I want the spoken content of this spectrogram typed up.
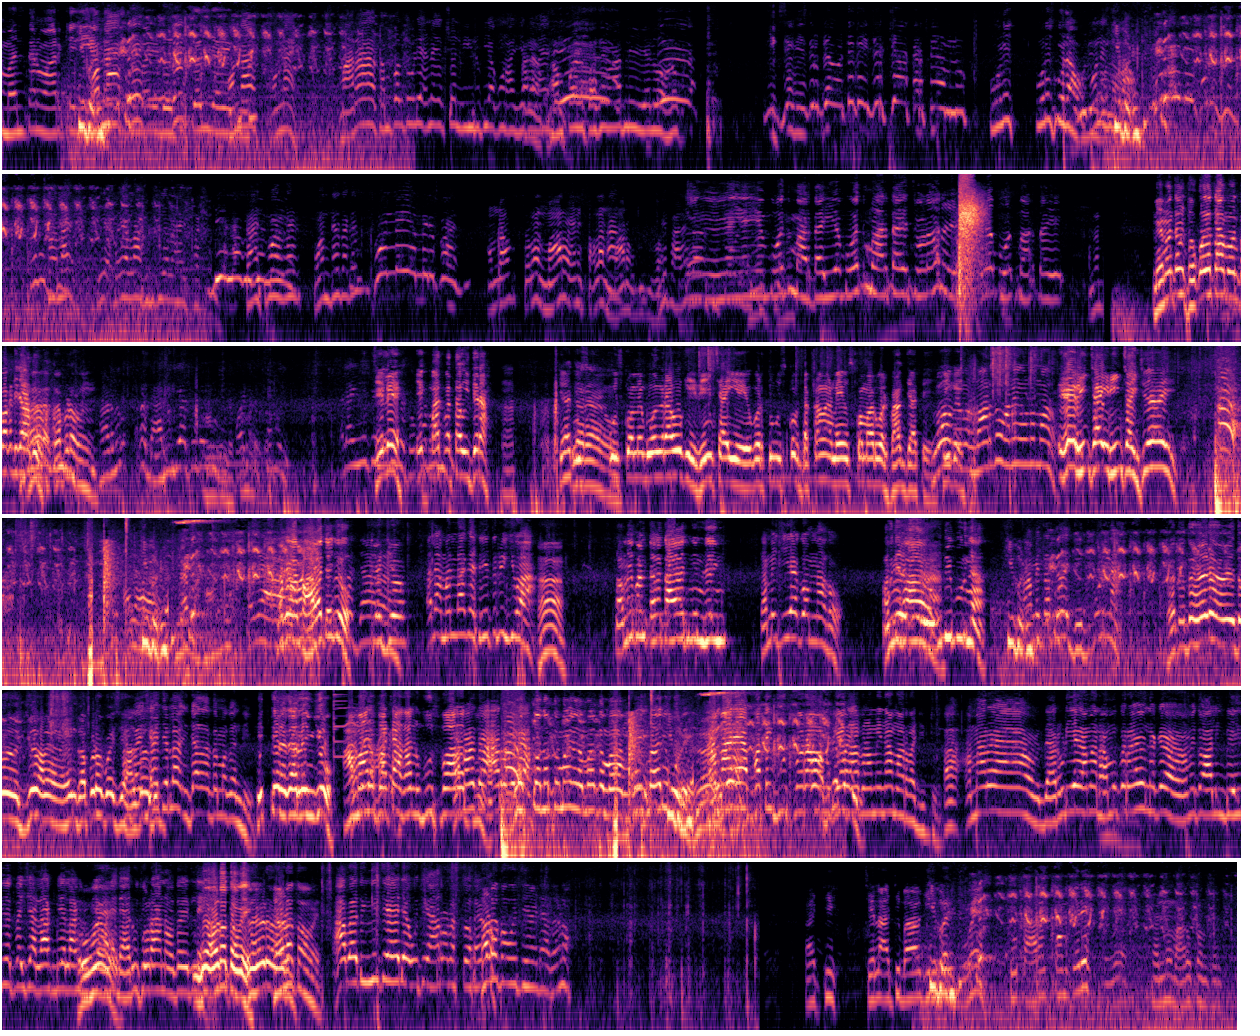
मंत्र मार के चल जाएगी। મારા સંપલ તોડી અને એકસો વીસ રૂપિયા કોણ આવી સંપલ પાસે વાત નહીં વેલું એકસો વીસ રૂપિયા હોતે તો ઇધર ક્યાં કરતે હમ લોગ પોલીસ પોલીસ બોલાવો પોલીસ બે લાખ રૂપિયા લાય ફટ બે લાખ ટ્રાન્સફર ફોન દે તક ફોન નહીં હે મેરે પાસ હમણાં ચલન મારો એને ચલન મારો એ બહુ મારતા એ બહુ મારતા એ છોડો ને એ બહુ મારતા એ મહેમાન તમે ધોકો તો કામ પકડી રાખો कपड़ो અરે દારૂ लिया तो चले एक बात बताओ इधर आ क्या उस, उसको मैं बोल रहा हूँ कि रिंग चाहिए अगर तू उसको धक्का मार मैं उसको मारू और भाग जाते हैं લો, ठीक है મેમન માર દો અને ઓનો મારો ए रिंग चाहिए रिंग चाहिए ભાવે છે જો जो અલા મને લાગે છેતરી ગયો આ हाँ તમે પણ તરત આયા જ નહીં થઈને તમે જીયા ગોમ ના તો ઉદયપુર ના અમે તો કોઈ જોધપુર ના હવે તો તો હેડો હવે તો જો હવે અહીં ગપડો પૈસા હાલ પૈસા કેટલા લીધા હતા તમે ગંધી સિત્તેર હજાર લઈને ગયો. અમારું બૂસ અમારે તો હારું તો મારે અમારે તો મારી મારી બોલે. અમારે આ બૂસ બે ના મારવા દીધું. અમારે આ દારૂડિયા અમારે હામું કરાયો ને કે અમે તો આલીને બેસી જ પૈસા લાખ બે લાખ રૂપિયા દારૂ થોડા નો હતો એટલે. હેડો તો હવે. હેડો. તો હવે. આ બાજુ નીચે હેડે ઉથી હારો રસ્તો હેડો. તો આજથી બાવા ગીરી બંધ તું તારા કામ કરે. અને હું મારું કામ કરું.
